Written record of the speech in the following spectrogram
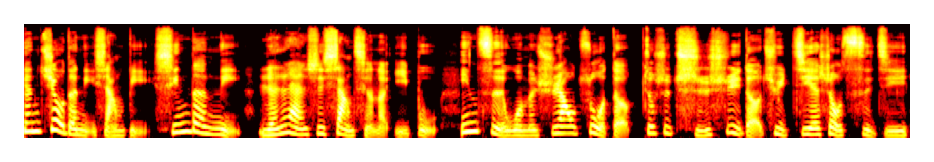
跟旧的你相比，新的你仍然是向前了一步。因此，我们需要做的就是持续的去接受刺激，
